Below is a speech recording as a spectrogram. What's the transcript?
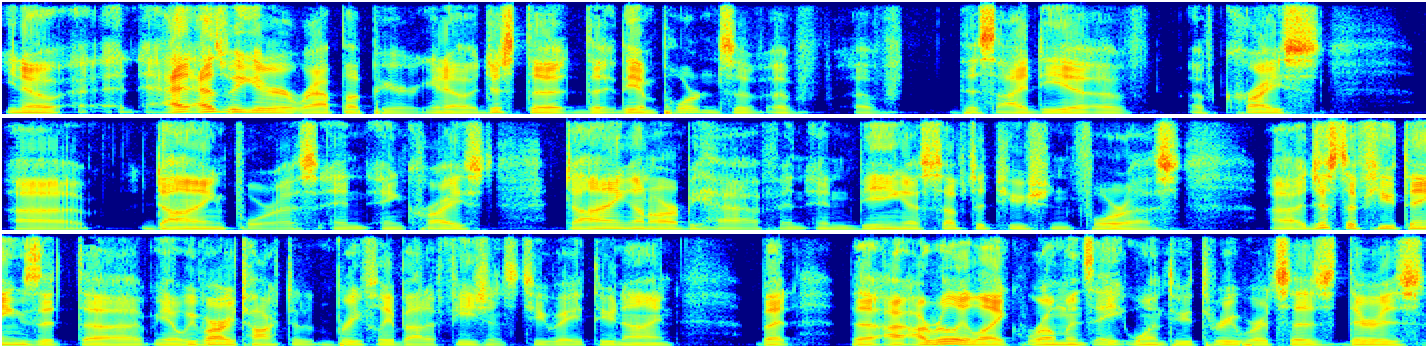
you know, a- a- as we get ready to wrap up here, you know, just the the, the importance of, of of this idea of of Christ uh, dying for us and and Christ dying on our behalf and and being a substitution for us. Uh, just a few things that uh, you know we've already talked briefly about Ephesians two eight through nine, but the, I, I really like Romans eight one through three where it says there is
